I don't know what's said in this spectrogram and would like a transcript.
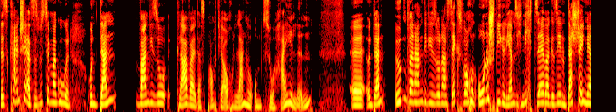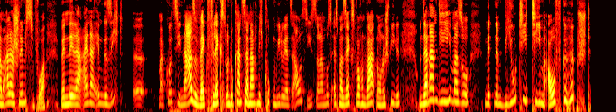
Das ist kein Scherz, das müsst ihr mal googeln. Und dann waren die so, klar, weil das braucht ja auch lange, um zu heilen. Äh, und dann irgendwann haben die die so nach sechs Wochen ohne Spiegel, die haben sich nicht selber gesehen und das stelle ich mir am allerschlimmsten vor. Wenn dir da einer im Gesicht äh, mal kurz die Nase wegflext und du kannst danach nicht gucken, wie du jetzt aussiehst, sondern musst erstmal sechs Wochen warten ohne Spiegel. Und dann haben die die immer so mit einem Beauty-Team aufgehübscht.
